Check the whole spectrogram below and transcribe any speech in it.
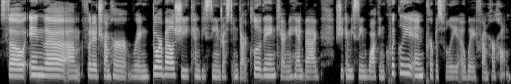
so in the um, footage from her ring doorbell she can be seen dressed in dark clothing carrying a handbag she can be seen walking quickly and purposefully away from her home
